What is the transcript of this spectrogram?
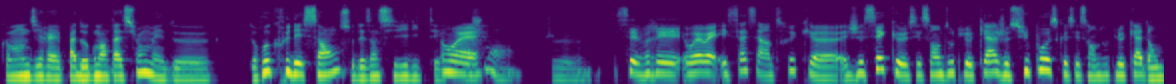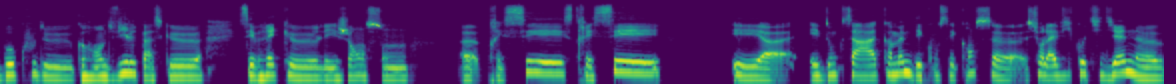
comment on dirait, pas d'augmentation, mais de, de recrudescence des incivilités. Ouais. Franchement, hein, je... C'est vrai, ouais, ouais. Et ça, c'est un truc. euh, je sais que c'est sans doute le cas. Je suppose que c'est sans doute le cas dans beaucoup de grandes villes parce que c'est vrai que les gens sont euh, pressés, stressés, et, euh, et donc ça a quand même des conséquences sur la vie quotidienne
